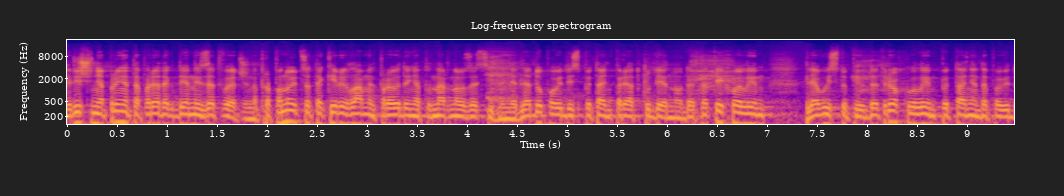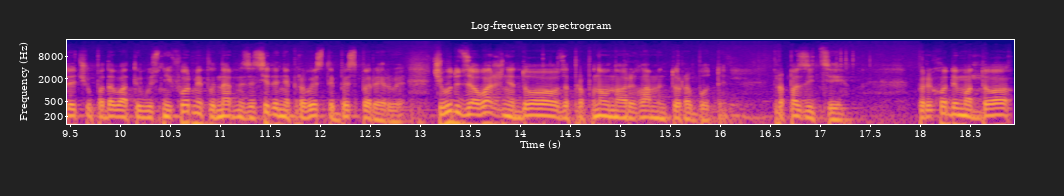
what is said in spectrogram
Рішення прийнято, порядок денний затверджено. Пропонується такий регламент проведення пленарного засідання. Для доповіді з питань порядку денного до 5 хвилин, для виступів до 3 хвилин, питання доповідачу подавати в усній формі, пленарне засідання провести без перерви. Чи будуть зауваження до запропонованого регламенту роботи? Пропозиції. Переходимо до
